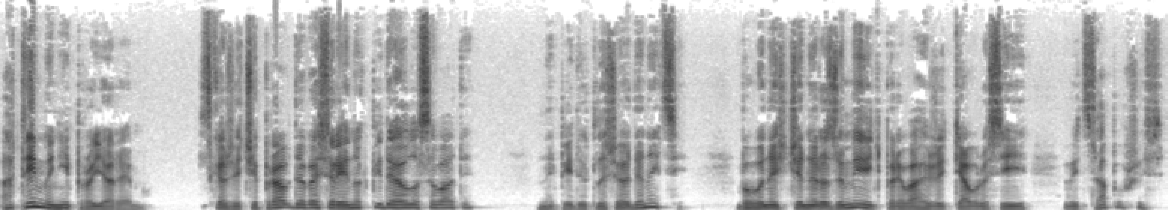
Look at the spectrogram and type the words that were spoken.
а ти мені про ярему. Скажи, чи правда весь ринок піде голосувати? Не підуть лише одиниці, бо вони ще не розуміють переваги життя в Росії, відсапавшись,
